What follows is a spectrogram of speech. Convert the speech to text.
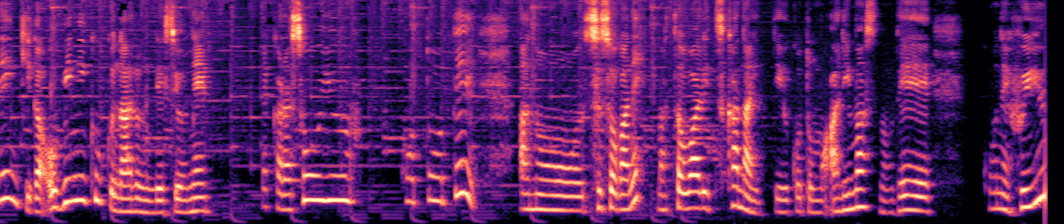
電気が帯びにくくなるんですよね。だからそういうことであの裾がねまとわりつかないっていうこともありますのでこうね冬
